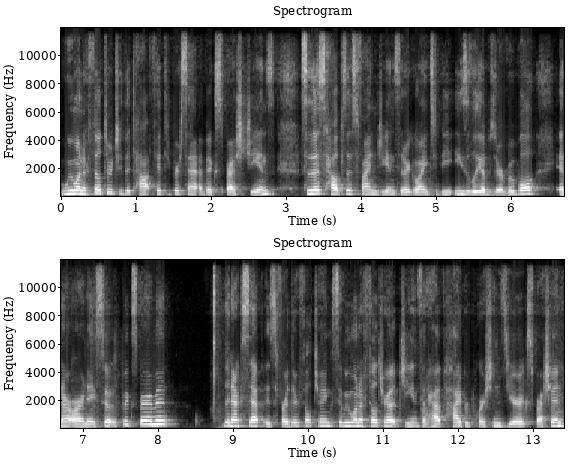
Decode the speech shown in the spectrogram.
we want to filter to the top 50% of expressed genes. So this helps us find genes that are going to be easily observable in our RNAscope experiment the next step is further filtering. So we want to filter out genes that have high proportion zero expression.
